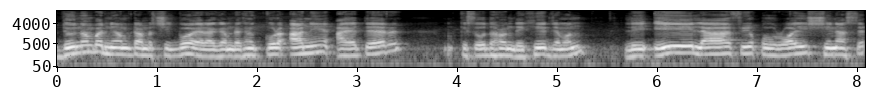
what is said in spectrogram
দুই নম্বর নিয়মটা আমরা শিখব। এর আগে আমরা এখানে কোরআনি আয়াতের কিছু উদাহরণ দেখি। যেমন লি ইলাফি কুরয়শিন আছে।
